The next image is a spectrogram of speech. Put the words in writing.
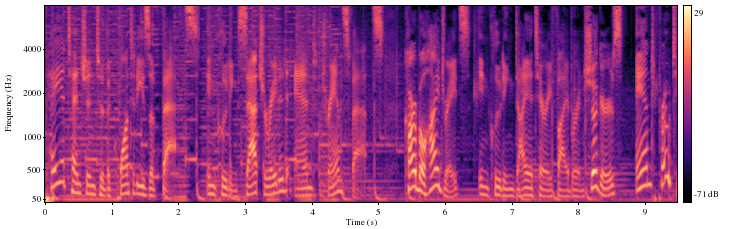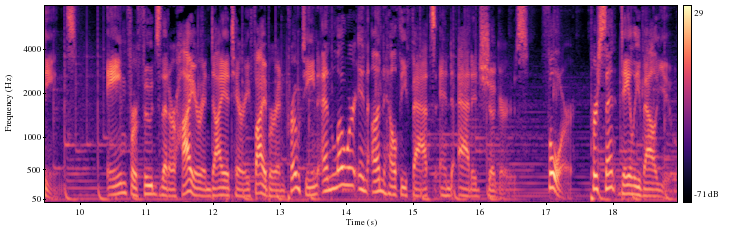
Pay attention to the quantities of fats, including saturated and trans fats, carbohydrates, including dietary fiber and sugars, and proteins. Aim for foods that are higher in dietary fiber and protein and lower in unhealthy fats and added sugars. 4. Percent daily value.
